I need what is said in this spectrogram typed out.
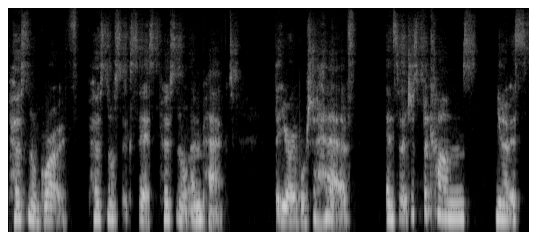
personal growth, personal success, personal impact that you're able to have. And so it just becomes, you know, it's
